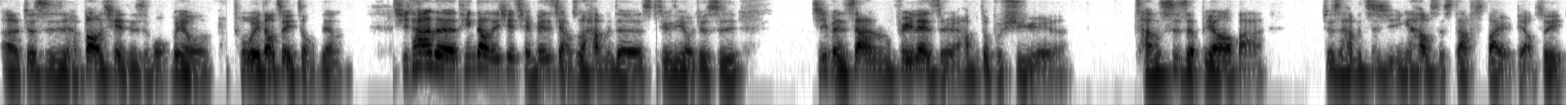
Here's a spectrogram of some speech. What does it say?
呃，就是很抱歉，就是我没有突围到最终这样。其他的听到的一些前辈是讲说，他们的 studio 就是基本上 freelance 的人他们都不续约了，尝试着不要把就是他们自己 in house 的 staff fire 掉，所以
